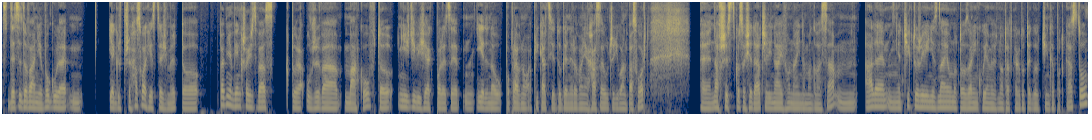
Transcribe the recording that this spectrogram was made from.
Zdecydowanie. W ogóle mm, jak już przy hasłach jesteśmy, to Pewnie większość z Was, która używa Maców, to nie zdziwi się, jak polecę mm, jedną poprawną aplikację do generowania haseł, czyli OnePassword e, na wszystko, co się da, czyli na iPhone'a i na macOSa, mm, ale mm, ci, którzy jej nie znają, no to zalinkujemy w notatkach do tego odcinka podcastu.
